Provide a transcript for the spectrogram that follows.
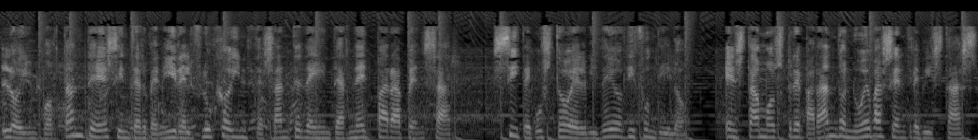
Lo importante es intervenir el flujo incesante de Internet para pensar. Si te gustó el video difundilo. Estamos preparando nuevas entrevistas.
